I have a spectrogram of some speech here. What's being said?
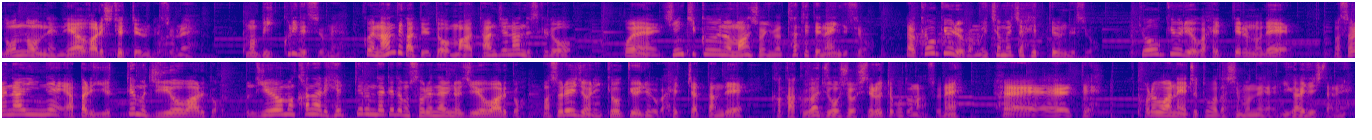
どんどんね値上がりしてってるんですよねまあびっくりですよねこれなんでかっていうとまあ単純なんですけどこれね新築のマンション今建ててないんですよだから供給量がめちゃめちゃ減ってるんですよ供給量が減ってるのでまあ、それなりにね、やっぱり言っても需要はあると。需要もかなり減ってるんだけども、それなりの需要はあると。まあ、それ以上に供給量が減っちゃったんで、価格が上昇してるってことなんですよね。へーって。これはね、ちょっと私もね、意外でしたね。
